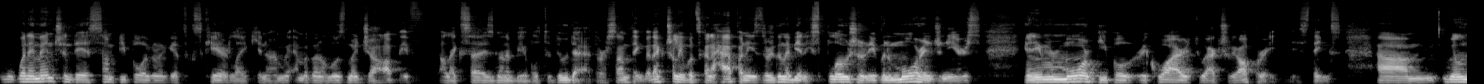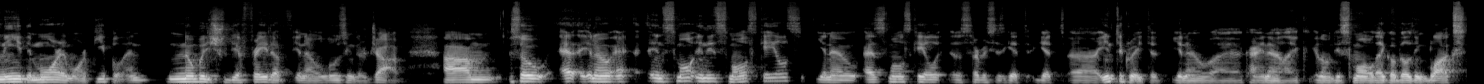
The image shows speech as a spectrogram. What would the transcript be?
when i mentioned this some people are going to get scared like you know am, am i going to lose my job if Alexa is going to be able to do that or something. But actually, what's going to happen is there's going to be an explosion of even more engineers and even more people required to actually operate these things. Um, we'll need more and more people, and nobody should be afraid of you know losing their job. Um, so uh, you know, in small in these small scales, you know, as small scale uh, services get get uh, integrated, you know, uh, kind of like you know these small Lego building blocks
